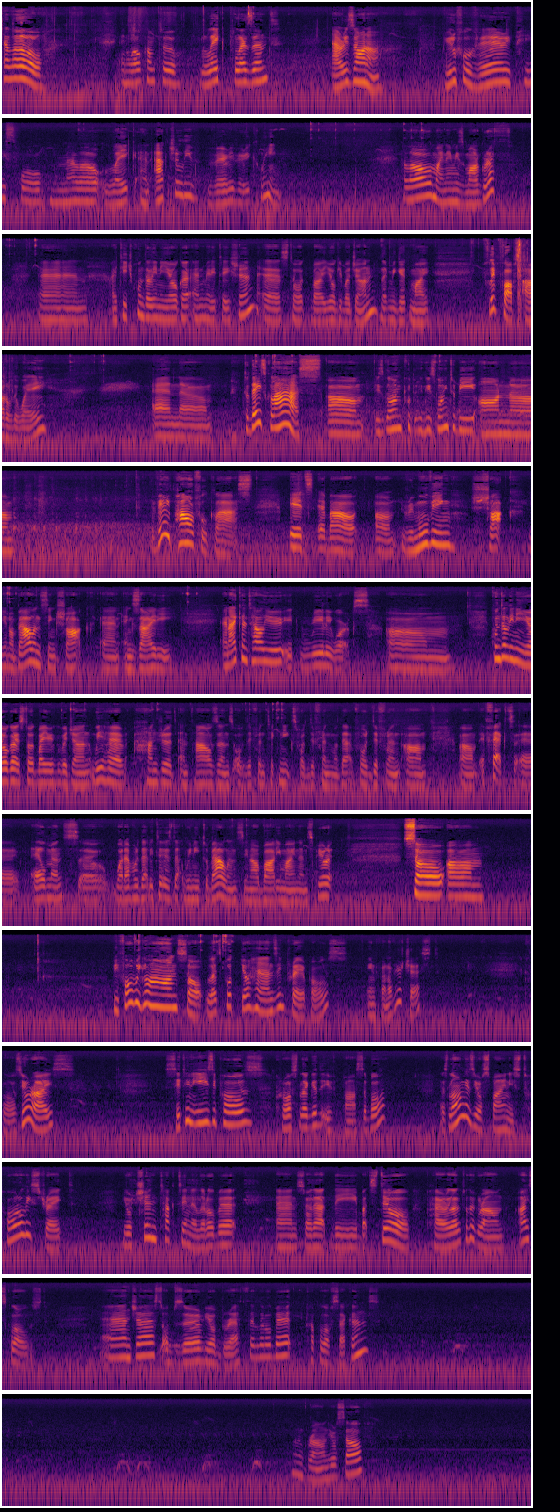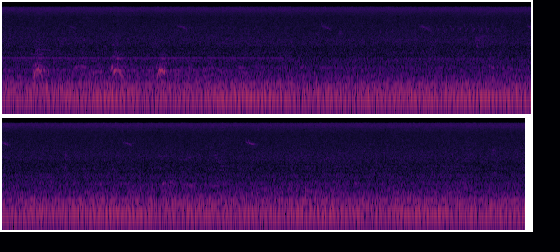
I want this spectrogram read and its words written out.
Hello and welcome to Lake Pleasant, Arizona. Beautiful, very peaceful, mellow lake and actually very, very clean. Hello, my name is Margareth and I teach Kundalini Yoga and meditation as taught by Yogi Bhajan. Let me get my flip-flops out of the way. And um, today's class um, is going is going to be on um, a very powerful class. It's about um, removing shock, you know, balancing shock and anxiety. And I can tell you it really works. Um, Kundalini Yoga is taught by Yogi Bhajan. We have hundreds and thousands of different techniques for different for different um, effects, uh, ailments, uh, whatever that it is that we need to balance in our body, mind, and spirit. So, um, before we go on, so let's put your hands in prayer pose in front of your chest. Close your eyes. Sit in easy pose cross-legged if possible. As long as your spine is totally straight, your chin tucked in a little bit, and so that the, but still parallel to the ground, eyes closed. And just observe your breath a little bit, a couple of seconds. And ground yourself.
